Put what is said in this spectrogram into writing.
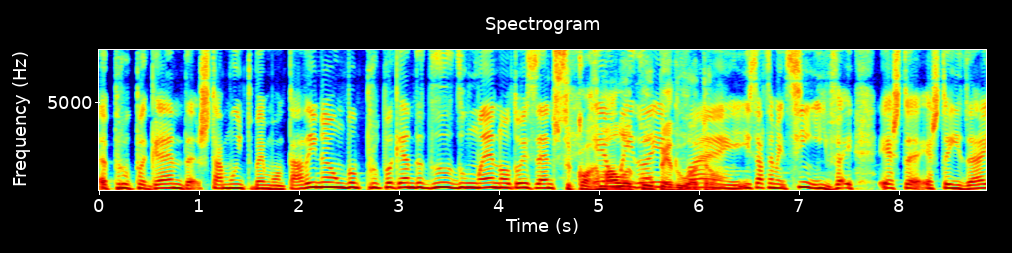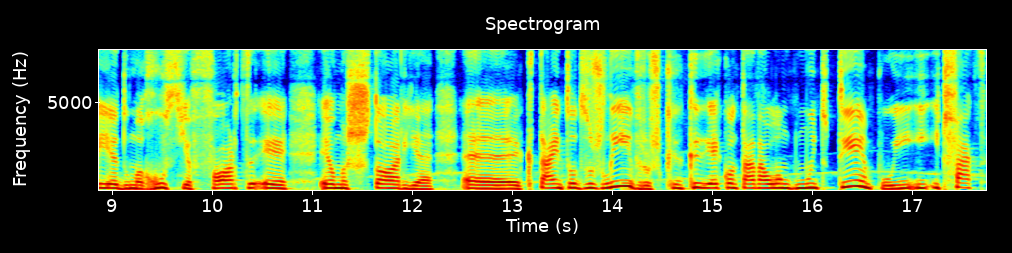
a propaganda está muito bem montada e não é uma propaganda de, de um ano ou dois anos. Se corre é mal, a culpa é do outro. Exatamente, sim. E esta, esta ideia de uma Rússia forte é, é uma história uh, que está em todos os livros, que, que é contada ao longo de muito tempo tempo e, e, de facto,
